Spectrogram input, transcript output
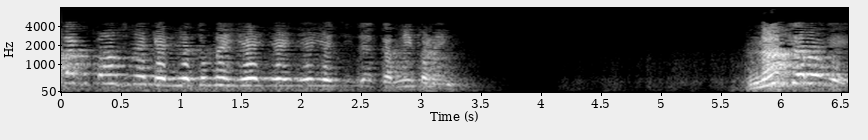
تک پہنچنے کے لیے تمہیں یہ یہ یہ یہ چیزیں کرنی پڑیں۔ گی نہ کرو گے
